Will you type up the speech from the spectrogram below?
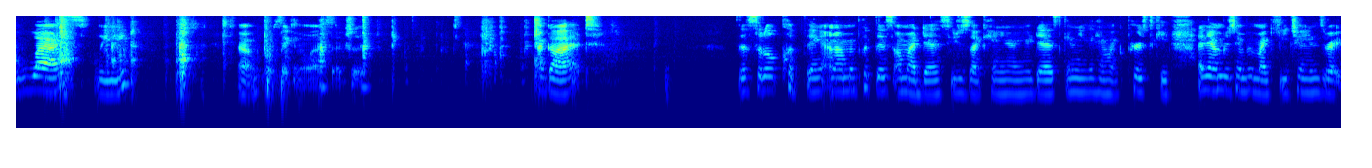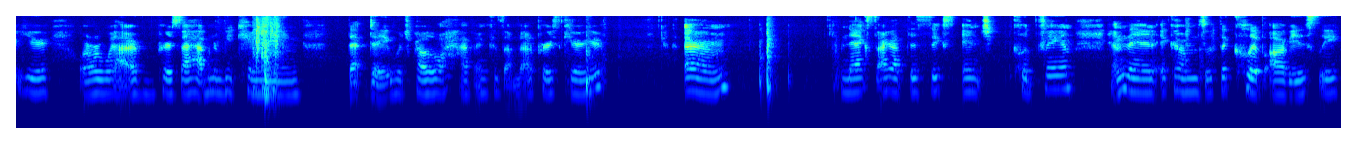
Lastly, oh, second to last actually. I got this little clip thing and I'm gonna put this on my desk. You just like hang it on your desk and you can hang like a purse key. And then I'm just gonna put my keychains right here or whatever purse I happen to be carrying that day, which probably won't happen because I'm not a purse carrier. Um, next, I got this 6 inch clip fan, and then it comes with the clip, obviously,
